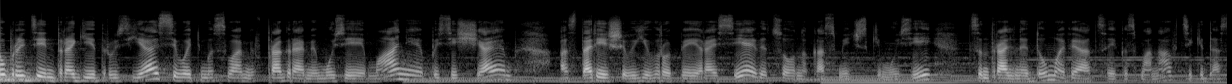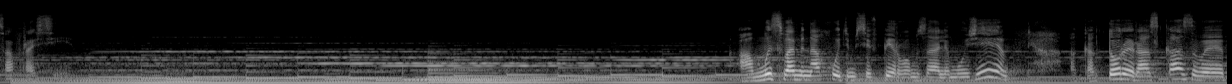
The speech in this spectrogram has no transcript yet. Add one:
Добрый день, дорогие друзья! Сегодня мы с вами в программе «Музея Мания» посещаем старейший в Европе и России авиационно-космический музей Центральный дом авиации и космонавтики ДОСАФ России. А мы с вами находимся в первом зале музея, который рассказывает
